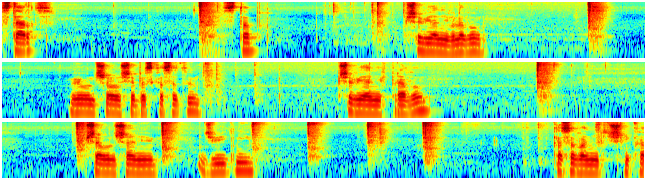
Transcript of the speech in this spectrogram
Start. Stop. Przewijanie w lewo. Wyłączyło się bez kasety. Przewijanie w prawo. Przełączenie dźwigni. Kasowanie licznika.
